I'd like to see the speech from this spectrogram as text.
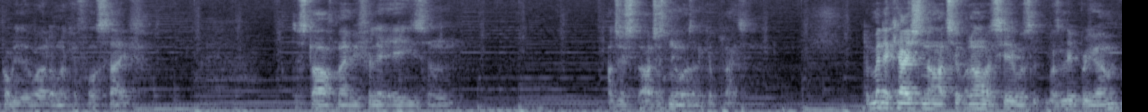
probably the word I'm looking for. Safe. The staff made me feel at ease, and I just I just knew I was in a good place. The medication that I took when I was here was was Librium,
